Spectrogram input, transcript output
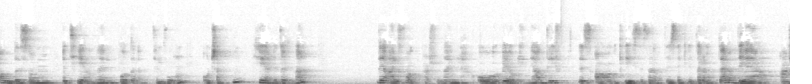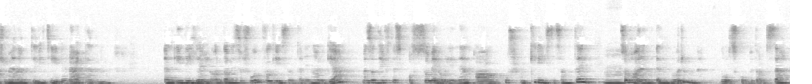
Alle som betjener både telefonen og chatten hele døgnet. Det er fagpersonell. Og VO-linja driftes av Krisesentersekretariatet. Det er, som jeg nevnte litt tidligere, en, en ideell organisasjon for krisesentrene i Norge. Men så driftes også VO-linjen av Oslo krisesenter, Mm. som har en enorm voldskompetanse.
